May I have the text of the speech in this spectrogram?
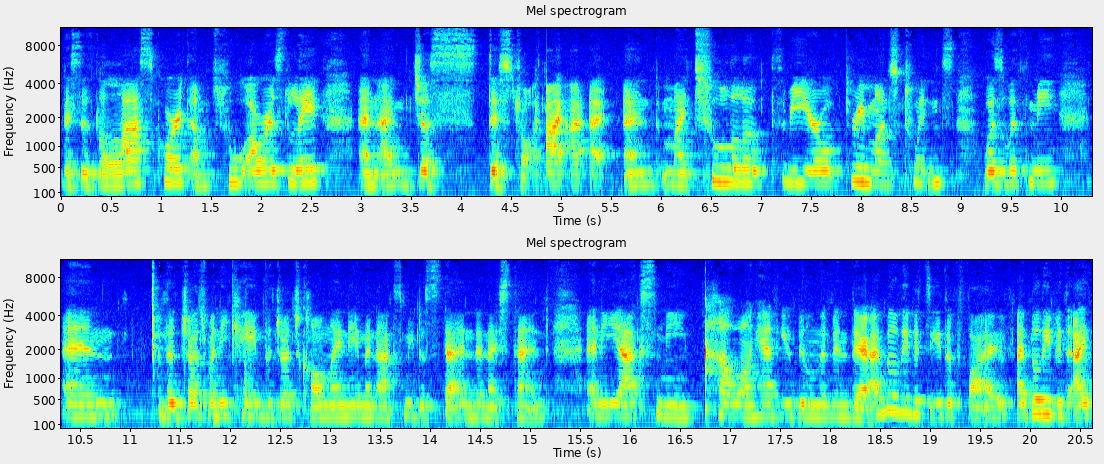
This is the last court. I'm two hours late and i'm just distraught. I, I, I and my two little three-year-old three months twins was with me and the judge when he came the judge called my name and asked me to stand and i stand. And he asked me how long have you been living there? I believe it's either five. I believe it i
